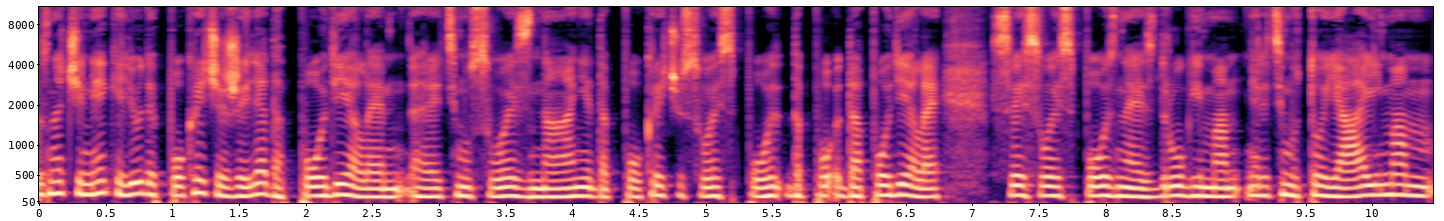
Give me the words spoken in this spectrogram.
znači, neke ljude pokreće želja da podijele recimo svoje znanje, da pokreću svoje, spo, da, da podijele sve svoje spoznaje s drugima. Recimo to ja imam,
